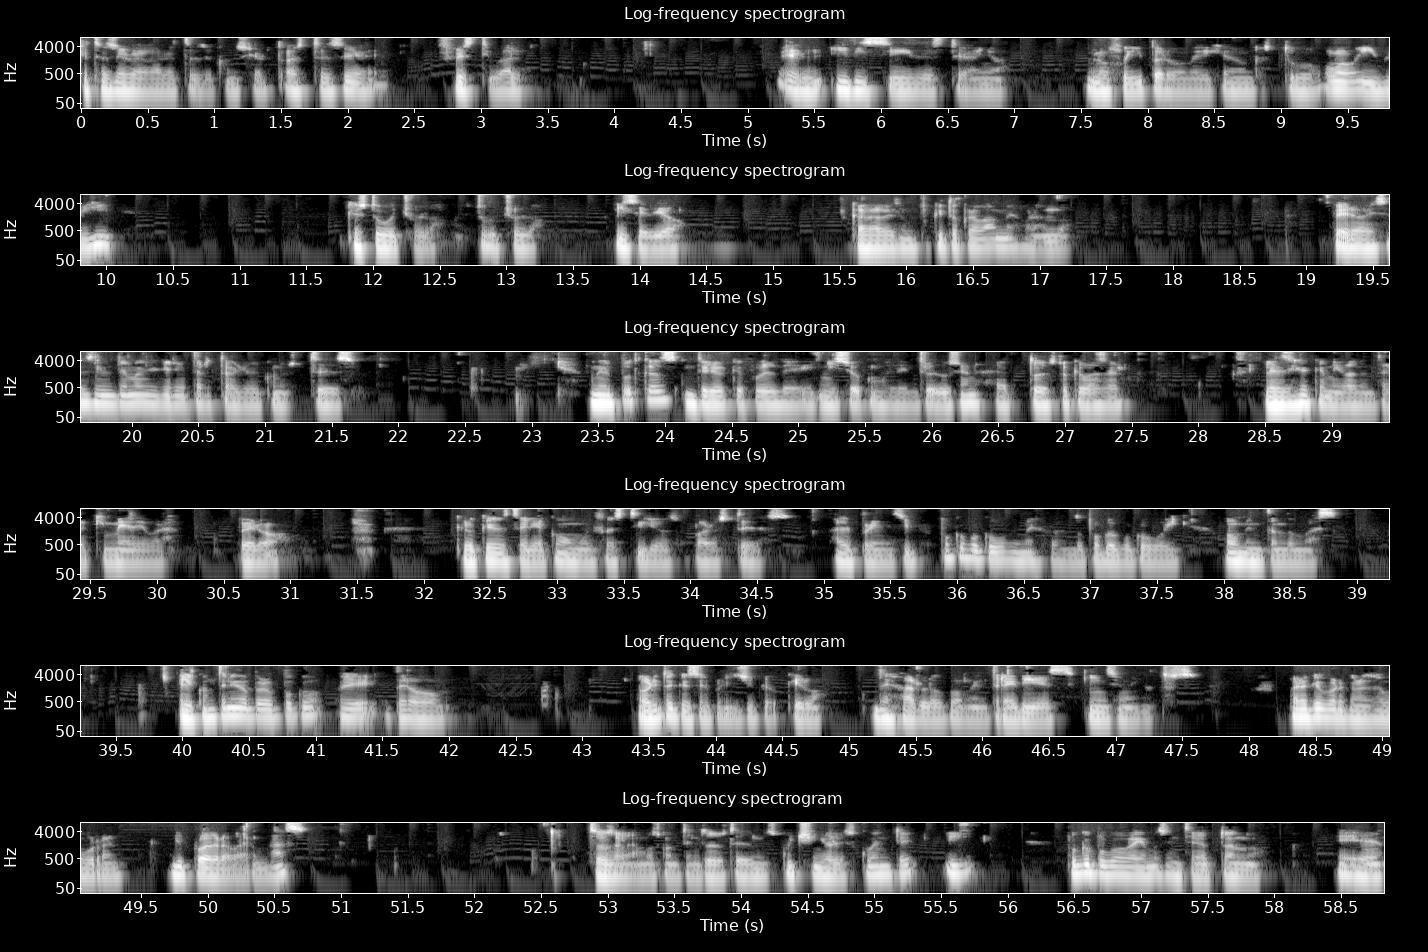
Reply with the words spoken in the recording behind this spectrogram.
que te hace llegar hasta ese concierto, hasta ese festival. El EDC de este año no fui, pero me dijeron que estuvo, oh, y vi que estuvo chulo, estuvo chulo. Y se vio. Cada vez un poquito creo va mejorando. Pero ese es el tema que quería tratar yo con ustedes. En el podcast anterior, que fue el de inicio, como de introducción a todo esto que va a ser, les dije que me iba a entrar aquí media hora. Pero creo que sería como muy fastidioso para ustedes al principio. Poco a poco voy mejorando, poco a poco voy aumentando más el contenido, pero poco, eh, pero ahorita que es el principio, quiero dejarlo como entre 10, 15 minutos. ¿Para qué? Para que no se aburran. Yo puedo grabar más. Todos hagamos contentos, ustedes me escuchen, yo les cuente y poco a poco vayamos interactuando. Eh,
